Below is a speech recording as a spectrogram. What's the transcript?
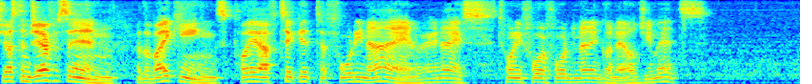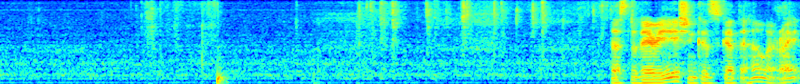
Justin Jefferson for the Vikings. Playoff ticket to 49. Very nice. 24 49 going to LG Mets. That's the variation because it's got the helmet, right?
